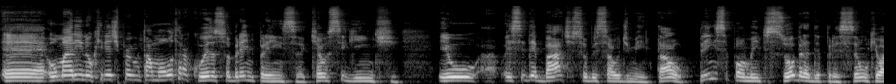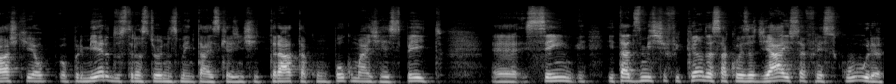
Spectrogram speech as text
É, ô Marina, eu queria te perguntar uma outra coisa sobre a imprensa, que é o seguinte. Eu, esse debate sobre saúde mental, principalmente sobre a depressão, que eu acho que é o, o primeiro dos transtornos mentais que a gente trata com um pouco mais de respeito, é, sem e tá desmistificando essa coisa de ah, isso é frescura.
